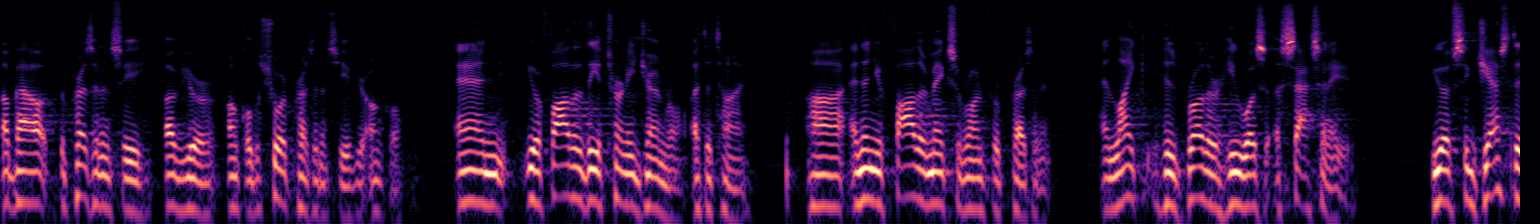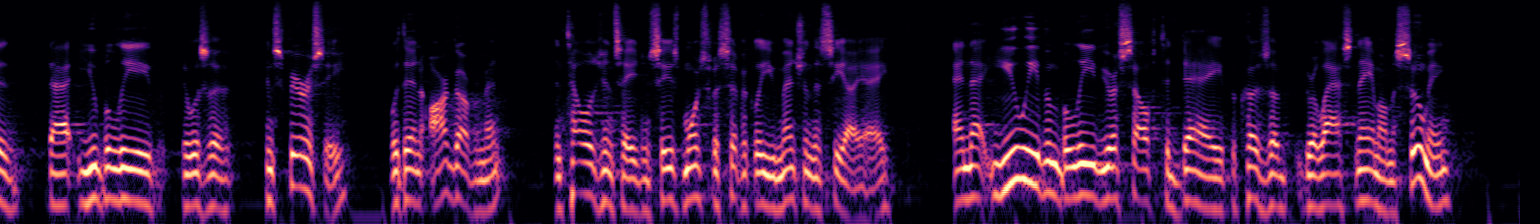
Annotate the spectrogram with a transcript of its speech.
about the presidency of your uncle, the short presidency of your uncle, and your father, the attorney general at the time. Uh, and then your father makes a run for president. And like his brother, he was assassinated. You have suggested that you believe there was a conspiracy within our government, intelligence agencies, more specifically, you mentioned the CIA, and that you even believe yourself today, because of your last name, I'm assuming,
